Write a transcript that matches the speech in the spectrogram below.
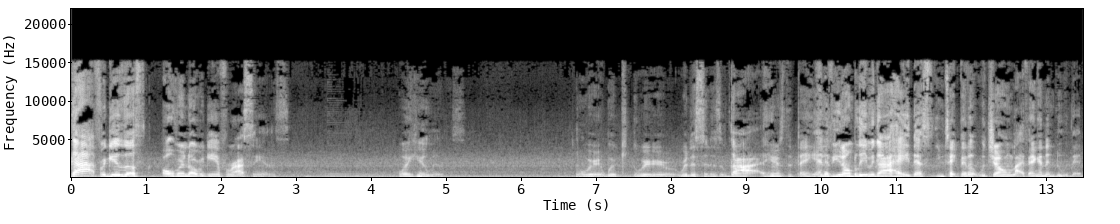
God forgives us over and over again for our sins. We're humans. We're we're we're we're descendants of God. Here's the thing. And if you don't believe in God, hey, that's you take that up with your own life. Ain't to do with that.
